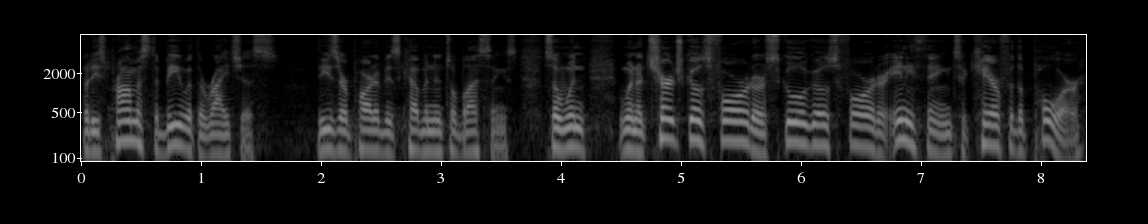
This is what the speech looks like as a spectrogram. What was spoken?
but He's promised to be with the righteous. These are part of his covenantal blessings. So when, when a church goes forward or a school goes forward or anything to care for the poor,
